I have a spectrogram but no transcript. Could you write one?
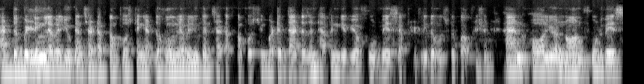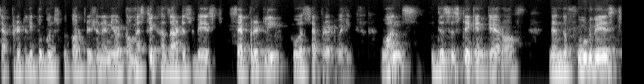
At the building level you can set up composting. At the home level you can set up composting. But if that doesn't happen give your food waste separately to the municipal corporation. And all your non-food waste separately to municipal corporation and your domestic hazardous waste separately to a separate vehicle. Once this is taken care of then the food waste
